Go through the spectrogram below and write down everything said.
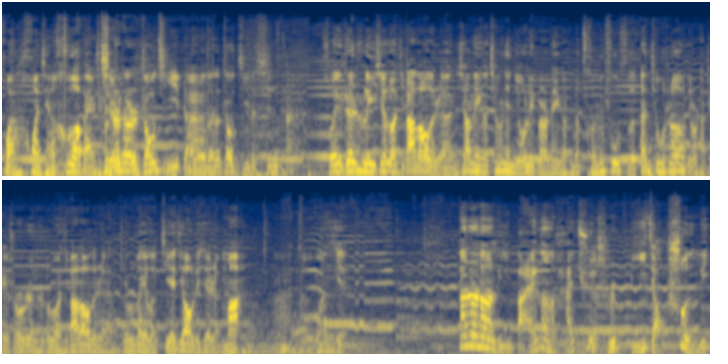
换换钱喝呗。其实他是着急，表露的他着急的心态。所以认识了一些乱七八糟的人。你像那个《将进酒》里边那个什么岑夫子、丹丘生，就是他这时候认识的乱七八糟的人，就是为了结交这些人嘛，啊，走关系。但是呢，李白呢还确实比较顺利，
